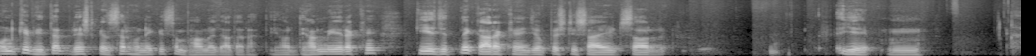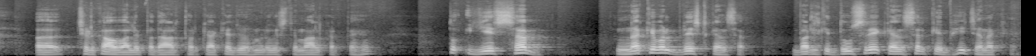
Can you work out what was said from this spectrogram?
उनके भीतर ब्रेस्ट कैंसर होने की संभावना ज़्यादा रहती है। और ध्यान में ये रखें कि ये जितने कारक हैं जो पेस्टिसाइड्स और ये हम्म, छिड़काव वाले पदार्थ और क्या क्या जो हम लोग इस्तेमाल करते हैं। तो ये सब न केवल ब्रेस्ट कैंसर बल्कि दूसरे कैंसर के भी जनक हैं।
